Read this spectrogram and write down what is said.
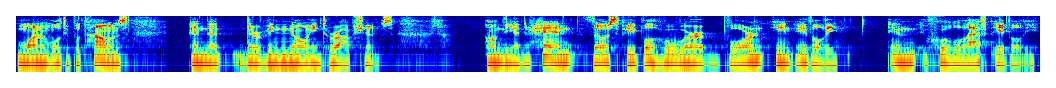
one or multiple towns, and that there have been no interruptions. On the other hand, those people who were born in Italy and who left Italy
